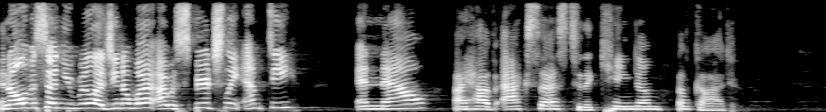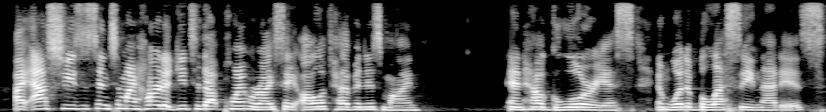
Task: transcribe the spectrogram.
And all of a sudden you realize, you know what? I was spiritually empty, and now I have access to the kingdom of God. I ask Jesus into my heart. I get to that point where I say, All of heaven is mine. And how glorious and what a blessing that is.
